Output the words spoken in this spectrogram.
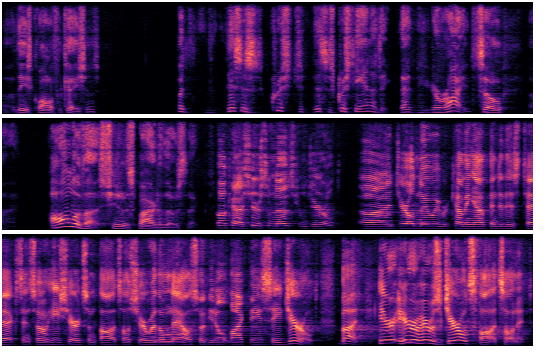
uh, these qualifications. But this is Christian. This is Christianity. That you're right. So uh, all of us should aspire to those things. Well, can I share some notes from Gerald? Uh, Gerald knew we were coming up into this text, and so he shared some thoughts. I'll share with them now. So if you don't like these, see Gerald. But here, here, here was Gerald's thoughts on it.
